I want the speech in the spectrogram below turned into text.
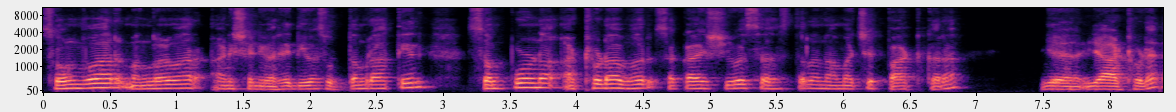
सोमवार मंगळवार आणि शनिवार हे दिवस उत्तम राहतील. संपूर्ण आठवडाभर सकाळी शिवसहस्त्र नामाचे पाठ करा. या या आठवड्यात.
